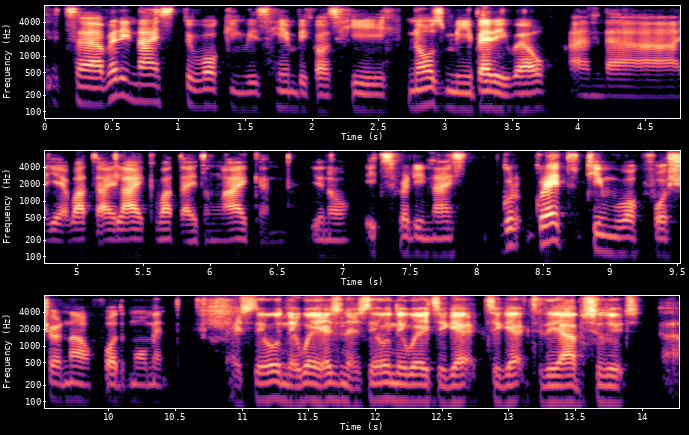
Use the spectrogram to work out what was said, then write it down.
it's uh, very nice to working with him because he knows me very well and uh, yeah what i like what i don't like and you know it's very nice great teamwork for sure now for the moment It's the only way, isn't it? It's the only way to get to get to the absolute uh,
